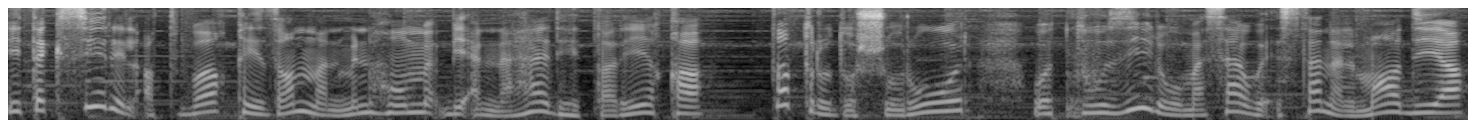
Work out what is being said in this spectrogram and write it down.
لتكسير الأطباق ظنا منهم بأن هذه الطريقة تطرد الشرور وتزيل مساوئ السنة الماضية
